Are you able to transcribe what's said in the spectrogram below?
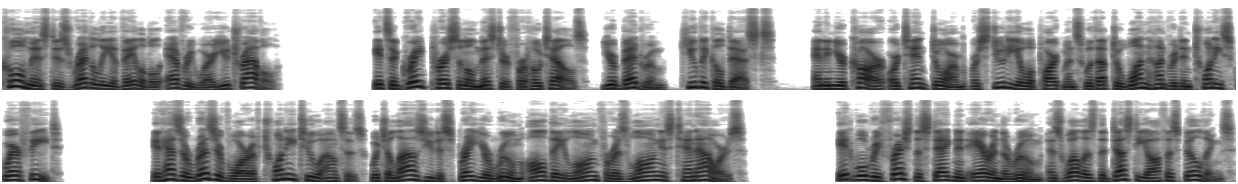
Cool Mist is readily available everywhere you travel. It's a great personal mister for hotels, your bedroom, cubicle desks, and in your car or tent dorm or studio apartments with up to 120 square feet. It has a reservoir of 22 ounces which allows you to spray your room all day long for as long as 10 hours. It will refresh the stagnant air in the room as well as the dusty office buildings.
